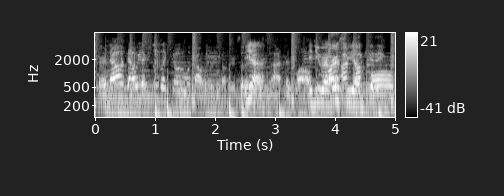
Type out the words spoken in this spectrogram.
See I'm sure. Now, now we actually like know to look out for each other. So Yeah. that as well. if you Or- ever I'm see a not kidding. bald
